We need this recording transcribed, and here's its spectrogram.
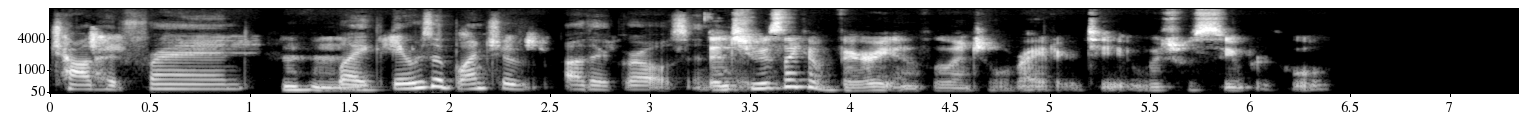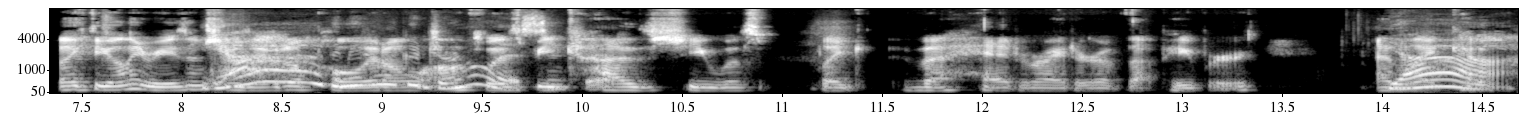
childhood friend Mhm. like there was a bunch of other girls And she was like a very influential writer too, which was super cool. Like the only reason she Yeah, was able to pull it like a off was journalist and shit. because she was like the head writer of that paper, and like yeah kept,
